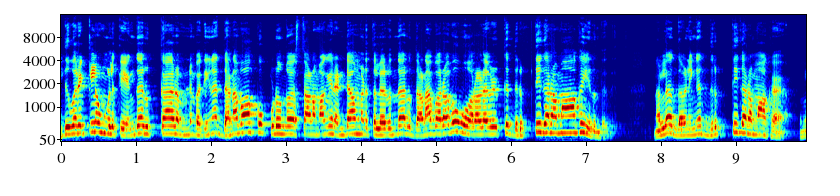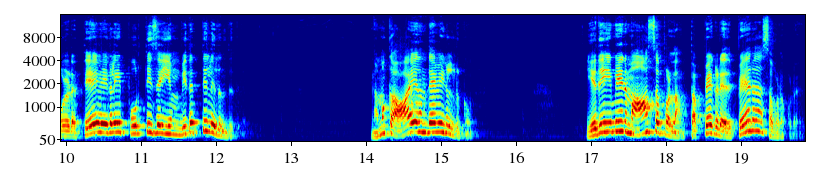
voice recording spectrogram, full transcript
இதுவரைக்கும் உங்களுக்கு எங்கே இருக்கார் அப்படின்னு பார்த்தீங்கன்னா தனவாக்கு குடும்பஸ்தானமாக ரெண்டாம் இடத்துல இருந்தார். தனவரவு ஓரளவிற்கு திருப்திகரமாக இருந்தது. நல்லா கவனிங்க திருப்திகரமாக உங்களோட தேவைகளை பூர்த்தி செய்யும் விதத்தில் இருந்தது. நமக்கு ஆயிரம் தேவைகள் இருக்கும். எதையுமே நம்ம ஆசைப்படலாம். தப்பே கிடையாது. பேராசைப்படக்கூடாது.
